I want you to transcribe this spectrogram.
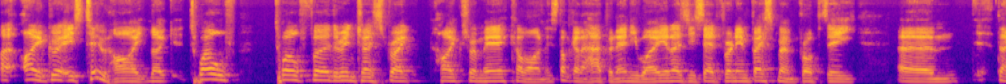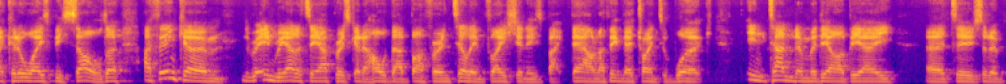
I, I agree. It's too high. Like 12, 12 further interest rate hikes from here. Come on, it's not going to happen anyway. And as you said, for an investment property, um, that could always be sold. Uh, I think um, in reality, APRA is going to hold that buffer until inflation is back down. I think they're trying to work in tandem with the RBA uh, to sort of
